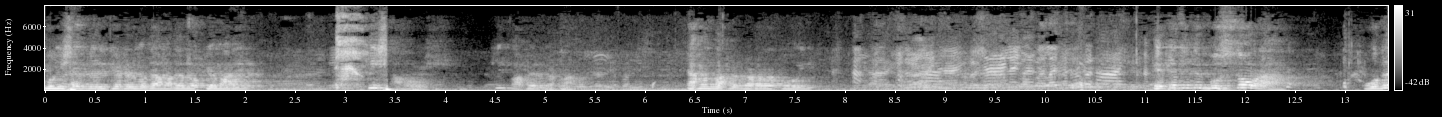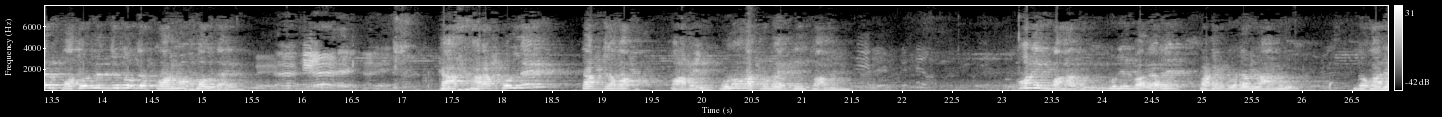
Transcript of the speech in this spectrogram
পুলিশের ব্যারিকেডের মধ্যে আমাদের লোককে মারে। কি সাহস, কি বাপের ব্যাপার। এখন বাপের ব্যাপারটা কই? এটা যদি বুঝতো ওরা, ওদের পতনের জন্য ওদের কর্মফল দেয়। কাজ খারাপ করলে তার জবাব পাবেন, কোনো না কোনো একদিন পাবেন। অনেক বাহাদুরি, গুলির বাজারে পাটের গোডাউনে আগুন, দোকানে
